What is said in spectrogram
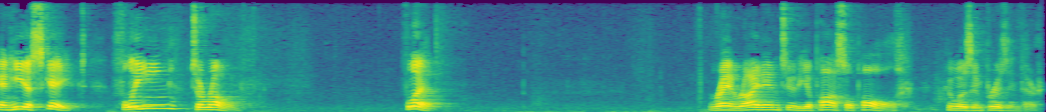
and he escaped, fleeing to Rome. Fled ran right into the Apostle Paul, who was imprisoned there.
